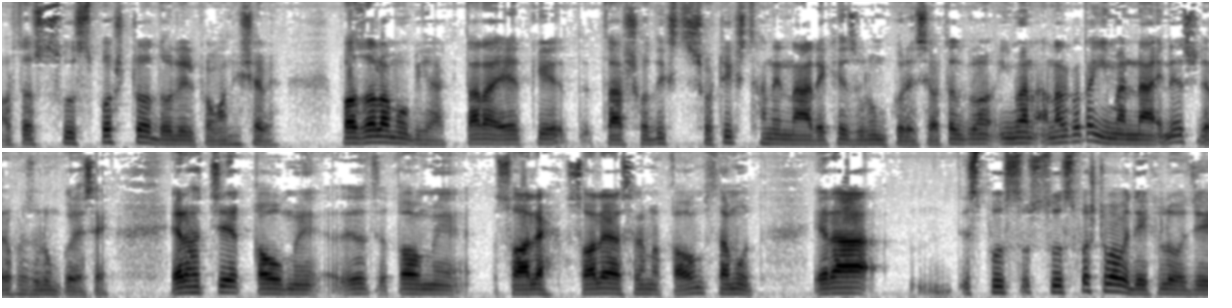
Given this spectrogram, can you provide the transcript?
অর্থাৎ সুস্পষ্ট দলিল প্রমাণ হিসেবে। ফজলামু বিহাক, তারা এরকে তার সঠিক সঠিক স্থানে না রেখে জুলুম করেছে। অর্থাৎ ইমান আনার কথা ইমান না এনে সেটার উপর জুলুম করেছে। এরা হচ্ছে কৌমে কৌমে সালেহ সালেহ আসলামের কৌম সামুদ। এরা সুস্পষ্টভাবে দেখল যে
